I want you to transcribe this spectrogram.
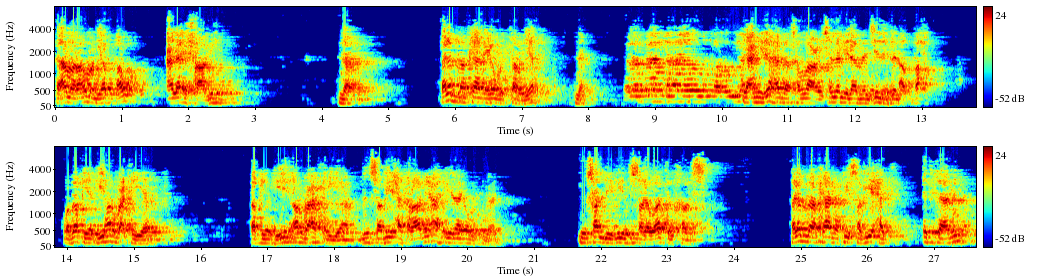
فأمرهم أن يبقوا على إحرامهم. نعم. فلما كان يوم التروية نعم. فلما التروية يعني ذهب صلى الله عليه وسلم إلى منزله بالأبطح وبقي فيه أربعة أيام. بقي فيه أربعة أيام من صبيحة رابعة إلى يوم اثنان يصلي فيه الصلوات الخمس. فلما كان في صبيحة الثامن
